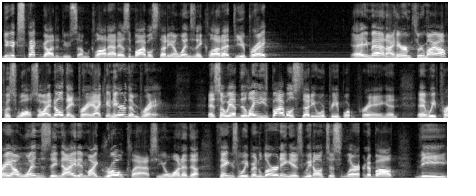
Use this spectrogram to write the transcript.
do you expect God to do something? Claudette has a Bible study on Wednesday. Claudette, do you pray? Amen. I hear them through my office wall, so I know they pray. I can hear them praying. And so we have the ladies' Bible study where people are praying. And, and we pray on Wednesday night in my Grow class. You know, one of the things we've been learning is we don't just learn about the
